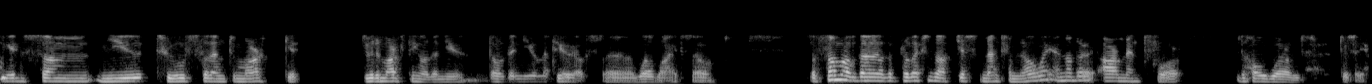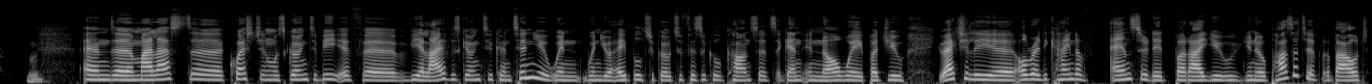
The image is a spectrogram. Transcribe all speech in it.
give some new tools for them to market, do the marketing of the new of the new materials uh, worldwide. So. So some of the, the productions are just meant for Norway, and other are meant for the whole world to see. Mm. And uh, my last uh, question was going to be if uh, Via Live is going to continue when when you're able to go to physical concerts again in Norway. But you you actually uh, already kind of answered it. But are you you know positive about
